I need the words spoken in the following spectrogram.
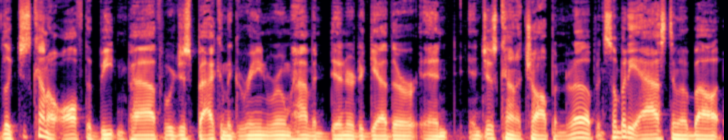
like just kind of off the beaten path. We're just back in the green room having dinner together and and just kind of chopping it up. And somebody asked him about,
